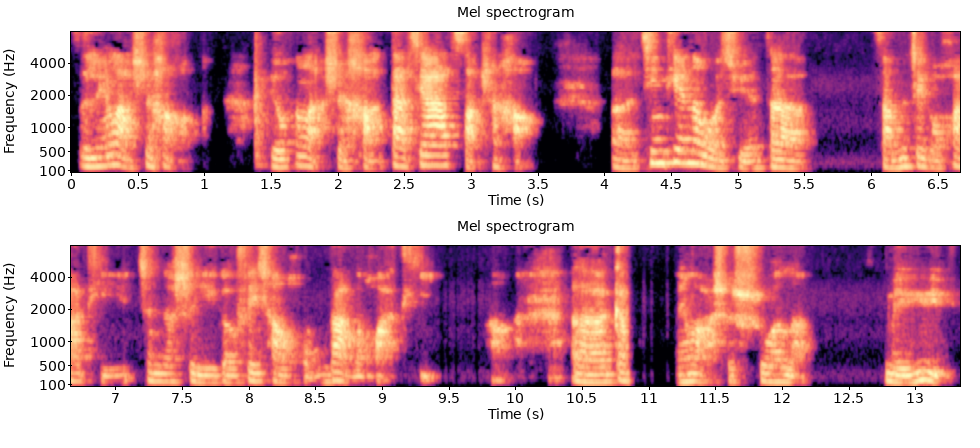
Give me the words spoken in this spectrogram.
子玲老师好，刘峰老师好，大家早上好。呃，今天呢，我觉得咱们这个话题真的是一个非常宏大的话题啊。呃，刚林老师说了，美育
